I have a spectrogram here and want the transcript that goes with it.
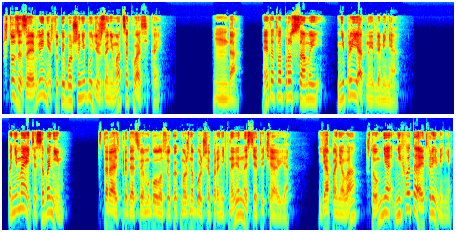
Что за заявление, что ты больше не будешь заниматься классикой?» «М-да, этот вопрос самый неприятный для меня». «Понимаете, Сабаним, Стараясь придать своему голосу как можно больше проникновенности, отвечаю я. Я поняла, что у меня не хватает времени.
